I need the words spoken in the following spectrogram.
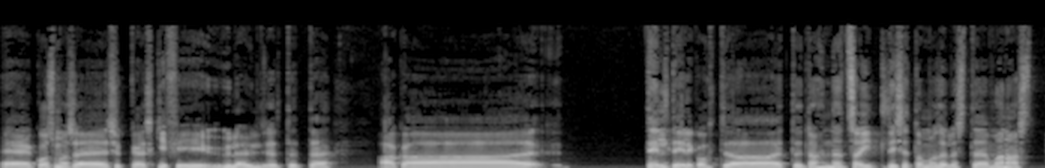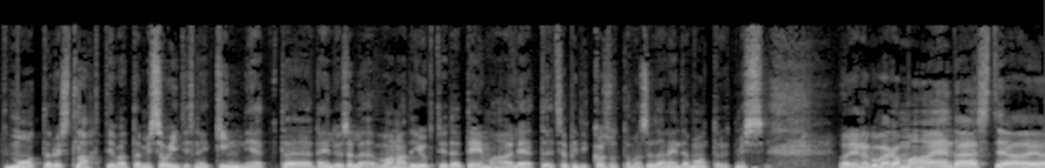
eh, kosmose sihuke skifi üleüldiselt, et aga Deltali kohta, et noh, nad said lihtsalt oma sellest vanast mootorist lahti, vaata, mis hoidis neid kinni, et äh, neil ju selle vanade juhtide teema oli, et, et sa pidid kasutama seda nende mootorit, mis oli nagu väga maha jäänud ajast ja, ja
